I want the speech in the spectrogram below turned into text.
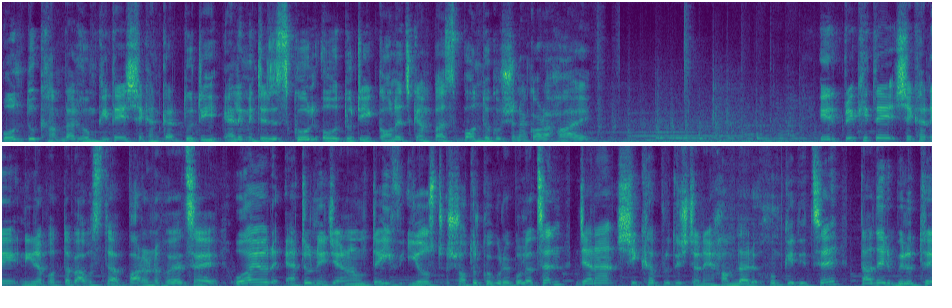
বন্দুক হামলার হুমকিতে সেখানকার দুটি এলিমেন্টারি স্কুল ও দুটি কলেজ ক্যাম্পাস বন্ধ ঘোষণা করা হয়। এর প্রেক্ষিতে সেখানে নিরাপত্তা ব্যবস্থা বাড়ানো হয়েছে। ওহায়োর অ্যাটর্নি জেনারেল ডেইভ ইয়োস্ট সতর্ক করে বলেছেন, যারা শিক্ষা প্রতিষ্ঠানে হামলার হুমকি দিচ্ছে, তাদের বিরুদ্ধে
